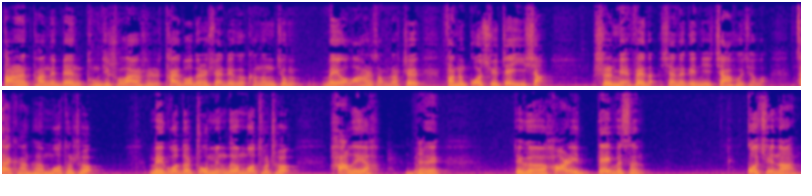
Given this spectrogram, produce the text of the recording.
当然，他那边统计出来，是太多的人选这个，可能就没有了，还是怎么着？这反正过去这一项是免费的，现在给你加回去了。再看看摩托车，美国的著名的摩托车哈雷啊，对不？对这个 Harley Davidson，过去呢，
